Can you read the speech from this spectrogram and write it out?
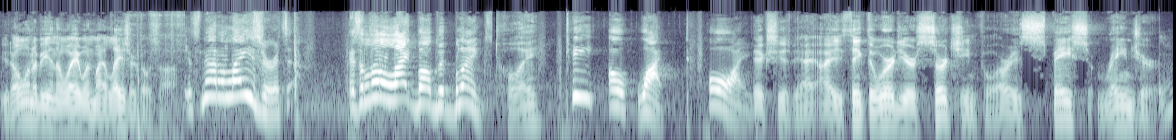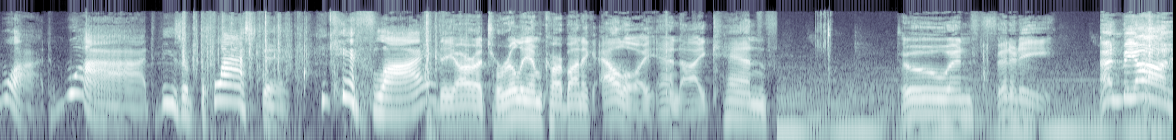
You don't want to be in the way when my laser goes off. It's not a laser. It's a, it's a little light bulb that blinks. Toy? T O Y. Toy. Excuse me. I, I think the word you're searching for is Space Ranger. What? What? These are plastic. He can't fly. They are a beryllium carbonic alloy, and I can. F- to infinity and beyond!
